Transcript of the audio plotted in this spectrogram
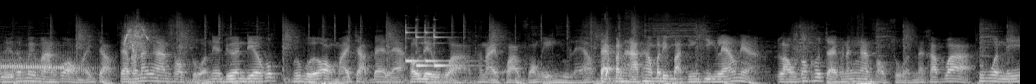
หรือถ้าไม่มาก็ออกหมายจับ แต่พนักงานสอบสวนเนี่ยเดือนเดียวก็เผลอๆออกหมายจับได้แล้วเขาเร็วกว่าทนายความฟ้องเองอยู่แล้ว แต่ปัญหาทางปฏิบัติจริง ๆ แล้วเนี่ยเราต้องเข้าใจพนักงานสอบสวนนะครับว่าทุกวันนี้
